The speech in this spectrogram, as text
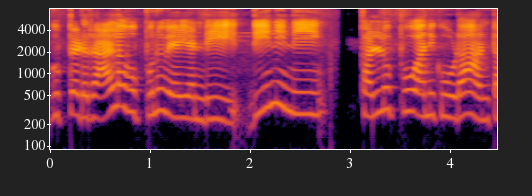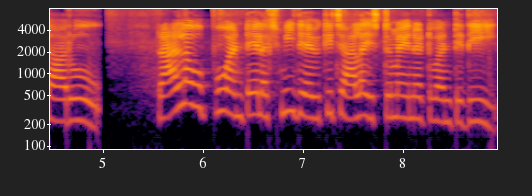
గుప్పెడు రాళ్ళ ఉప్పును వేయండి. దీనిని కళ్ళుప్పు అని కూడా అంటారు. రాళ్ళ ఉప్పు అంటే లక్ష్మీదేవికి చాలా ఇష్టమైనటువంటిది.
